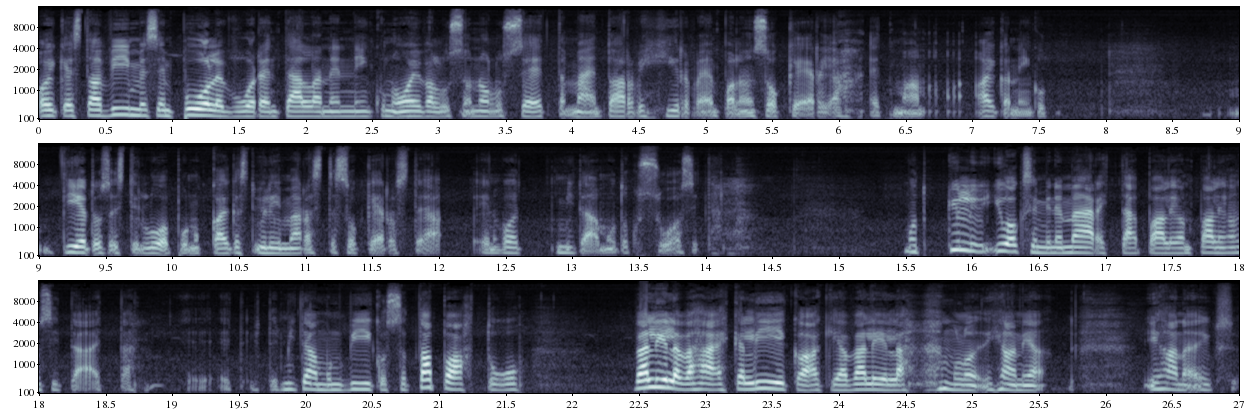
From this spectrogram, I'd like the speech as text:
oikeastaan viimeisen puolen vuoden tällainen niin kuin oivallus on ollut se, että mä en tarvi hirveän paljon sokeria. Että mä oon aika niin kuin tietoisesti luopunut kaikesta ylimääräistä sokerosta ja en voi mitään muuta kuin suositella. Mutta kyllä juokseminen määrittää paljon, paljon sitä, että, että, että mitä mun viikossa tapahtuu. Välillä vähän ehkä liikaakin ja välillä mulla on ihania, ihana yksi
